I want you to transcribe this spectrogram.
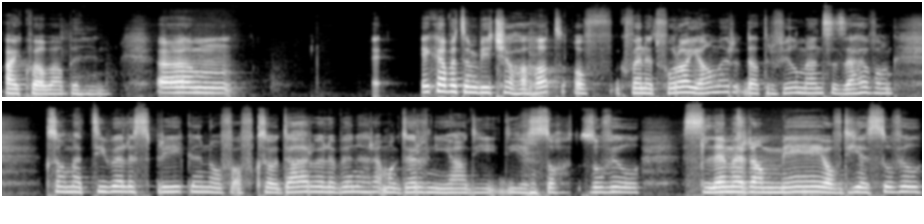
Ah, ik wil wel beginnen. Um, ik heb het een beetje gehad, of ik vind het vooral jammer dat er veel mensen zeggen van ik zou met die willen spreken of, of ik zou daar willen binnen maar ik durf niet. Ja, die, die is toch zoveel slimmer dan mij of die is zoveel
